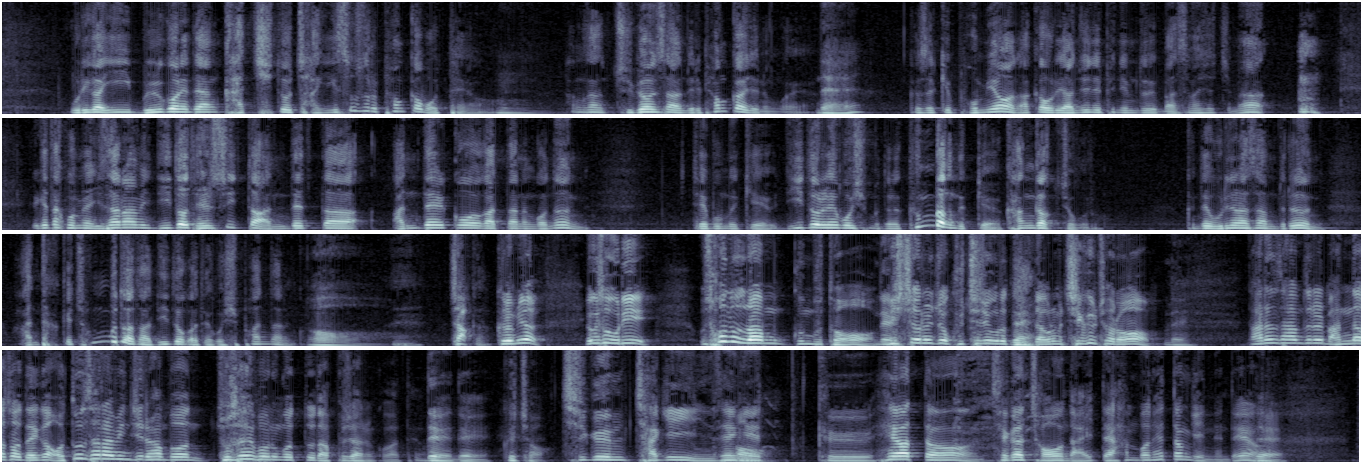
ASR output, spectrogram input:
우리가 이 물건에 대한 가치도 자기 스스로 평가 못 해요. 음. 항상 주변 사람들이 평가해 주는 거예요. 네. 그래서 이렇게 보면 아까 우리 안준 대표님도 말씀하셨지만 이렇게 딱 보면 이 사람이 리더 될 수 있다 안 됐다 안 될 것 같다는 거는 대부분 이렇게 리더를 해보신 분들은 금방 느껴요 감각적으로. 근데 우리나라 사람들은 안타깝게 전부 다 다 리더가 되고 싶어 한다는 거예요. 어. 네. 자, 그러니까. 그러면 여기서 우리 손우람 군부터 네. 미션을 좀 구체적으로 네. 드린다 그러면 지금처럼 네. 다른 사람들을 만나서 내가 어떤 사람인지를 한번 조사해 보는 것도 나쁘지 않을 것 같아요. 네, 네. 그렇죠. 지금 자기 인생에 어. 그 해왔던 제가 저 나이 때 한 번 했던 게 있는데요.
